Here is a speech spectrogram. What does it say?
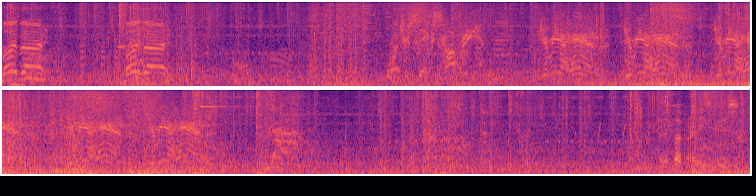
My bad. My bad. Watch your six. Copy. Give me a hand. Give me a hand. Give me a hand. Give me a hand. Give me a hand. Where the fuck are these guys?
